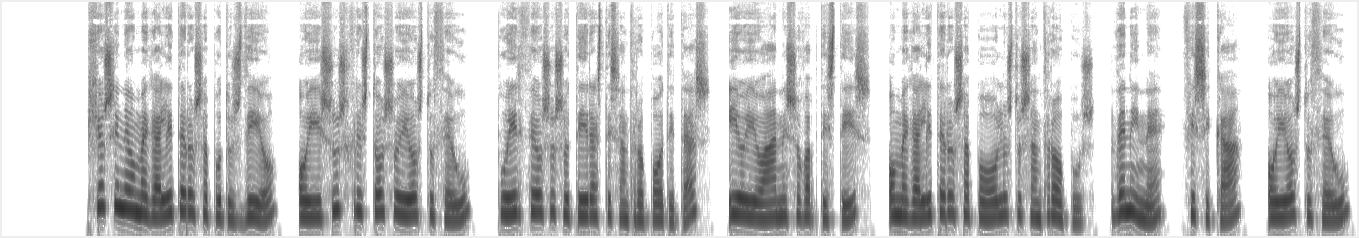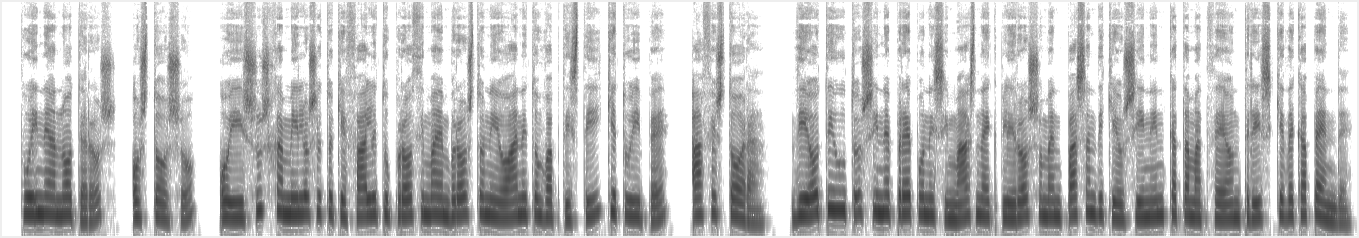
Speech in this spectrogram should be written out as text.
Ποιος είναι ο μεγαλύτερος από τους δύο, ο Ιησούς Χριστός ο ιό του Θεού, που ήρθε ως ο σωτήρας της ανθρωπότητας, ή ο Ιωάννης ο βαπτιστής, ο μεγαλύτερος από όλους τους ανθρώπους, δεν είναι, φυσικά, ο ιό του Θεού, που είναι ανώτερος, ωστόσο, ο Ισού χαμήλωσε το κεφάλι του πρόθυμα εμπρός στον Ιωάννη τον βαπτιστή και του είπε: Άφες τώρα. Διότι ούτως είναι πρέπον εις να εκπληρώσομεν πάσαν δικαιοσύνην κατά Ματθαίων 3 και 15.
